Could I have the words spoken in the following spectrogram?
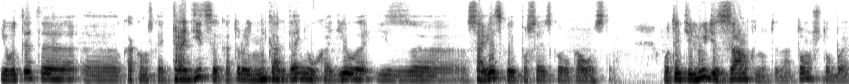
и вот это, э, как вам сказать, традиция, которая никогда не уходила из э, советского и постсоветского руководства. Вот эти люди замкнуты на том, чтобы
